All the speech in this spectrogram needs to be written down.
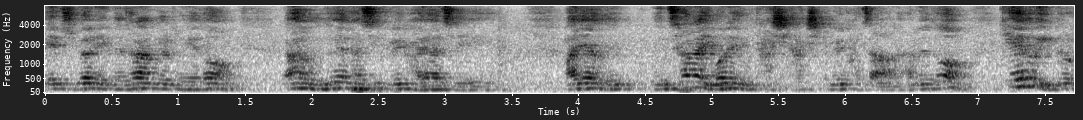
내 주변에 있는 사람들을 통해서 야 은혜야 다시 교회 가야지 아니야 은, 은찬아 이번에 다시 같이 교회 가자 하면서 계속 거야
